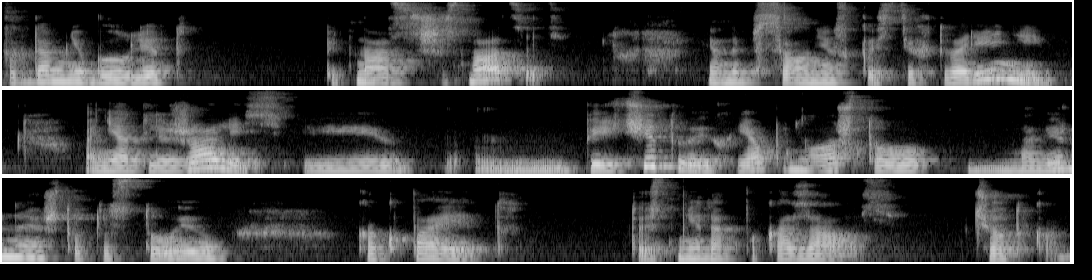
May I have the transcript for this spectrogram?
когда мне было лет 15-16, я написала несколько стихотворений, они отлежались, и перечитывая их, я поняла, что, наверное, что-то стою как поэт. То есть мне так показалось четко.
